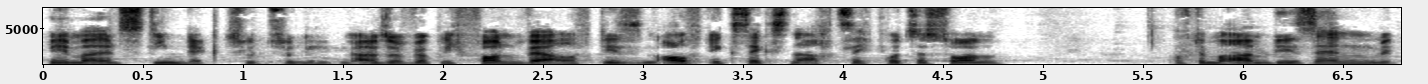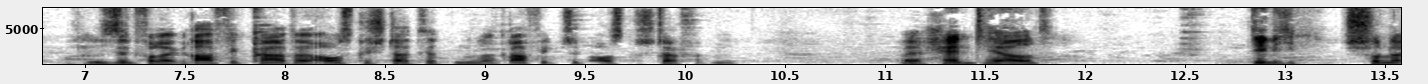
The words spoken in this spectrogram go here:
mir mal ein Steam Deck zuzulegen. Also wirklich von Valve, diesen auf x86 Prozessoren auf dem AMD Zen mit sinnvoller Grafikkarte ausgestatteten oder Grafikchip ausgestatteten äh, Handheld, den ich schon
